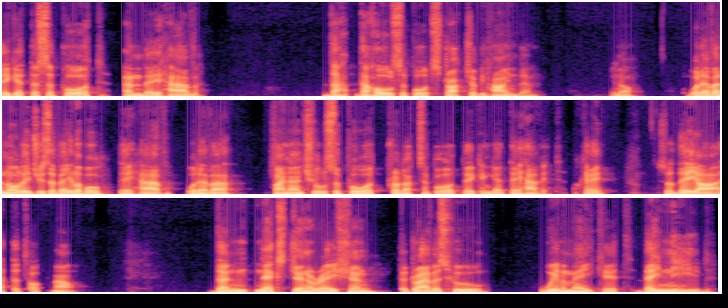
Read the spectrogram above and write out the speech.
they get the support, and they have the the whole support structure behind them. You know, whatever knowledge is available, they have whatever financial support, product support they can get, they have it. Okay. So they are at the top now. The n- next generation, the drivers who will make it, they need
